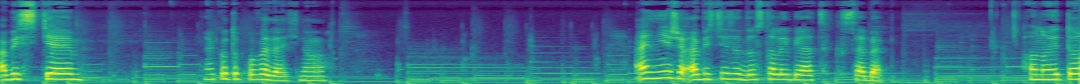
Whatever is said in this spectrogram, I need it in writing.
aby ste, ako to povedať, no, aj nie, že aby ste sa dostali viac k sebe. Ono je to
